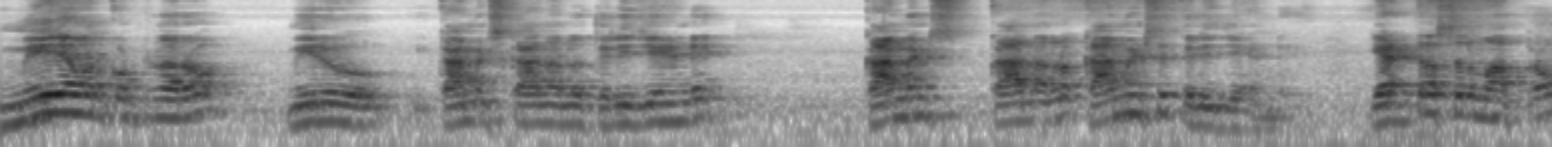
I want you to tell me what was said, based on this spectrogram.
మీరేమనుకుంటున్నారో మీరు కామెంట్స్ కారణాల్లో తెలియజేయండి. కామెంట్స్ కార్నర్లో కామెంట్స్ తెలియజేయండి. అడ్రస్లు మాత్రం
